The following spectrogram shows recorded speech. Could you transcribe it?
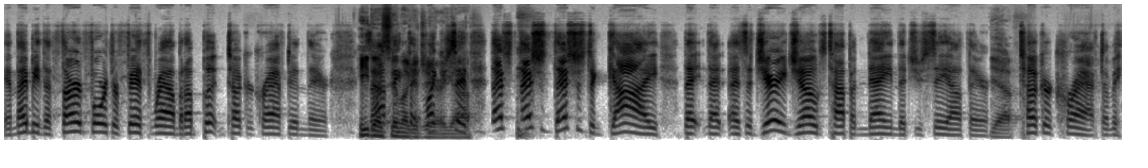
and maybe the third, fourth, or fifth round. But I'm putting Tucker Kraft in there. He does seem like a that, like you guy. said, that's that's just, that's just a guy that that it's a Jerry Jones type of name that you see out there. Yeah. Tucker Kraft. I mean,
